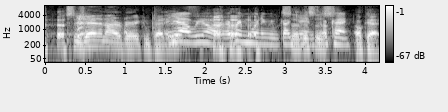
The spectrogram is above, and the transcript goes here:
Suzanne and I are very competitive. Yeah, we are. Every morning we've got so games. this is okay. Okay.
